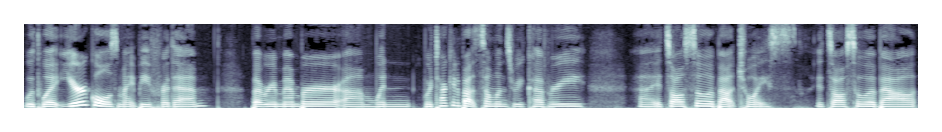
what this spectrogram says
with what your goals might be for them. But remember, um, when we're talking about someone's recovery, uh, it's also about choice. It's also about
